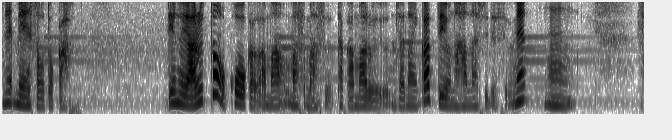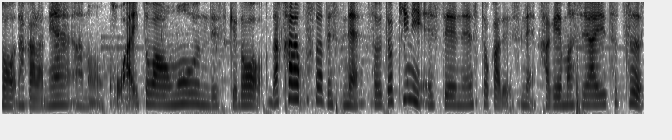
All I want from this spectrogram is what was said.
ね、瞑想とかっていうのをやると効果がまあますます高まるんじゃないかっていうような話ですよね。うん、そうだからねあの怖いとは思うんですけどだからこそですねそういう時に SNS とかでですね励まし合いつつ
